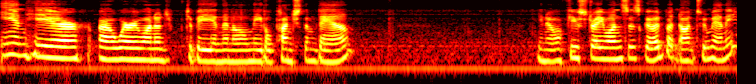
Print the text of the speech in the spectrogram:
in here uh, where I wanted to be and then I'll needle punch them down. You know, a few stray ones is good, but not too many.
